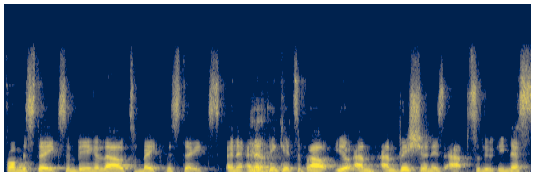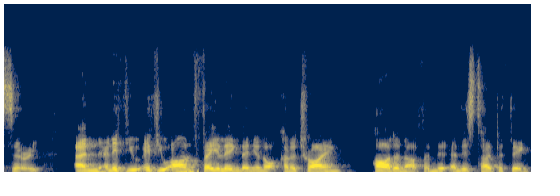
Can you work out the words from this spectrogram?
from mistakes and being allowed to make mistakes, and and yeah. I think it's about you know am, ambition is absolutely necessary, and and if you if you aren't failing, then you're not kind of trying hard enough, and and this type of thing.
